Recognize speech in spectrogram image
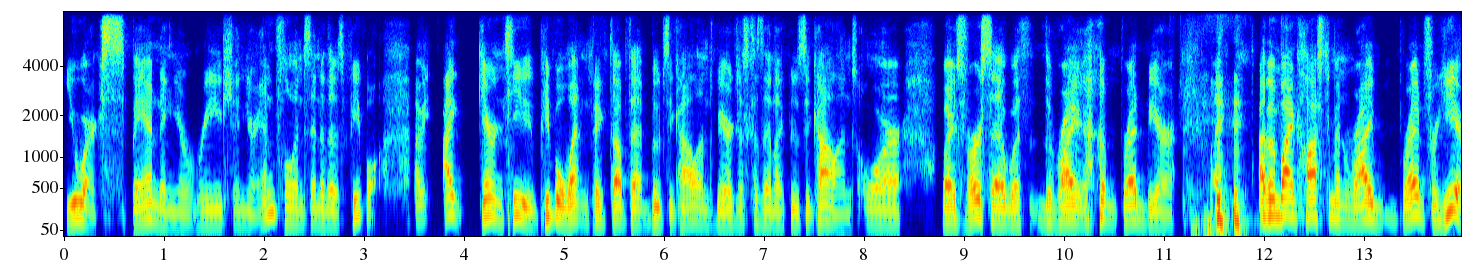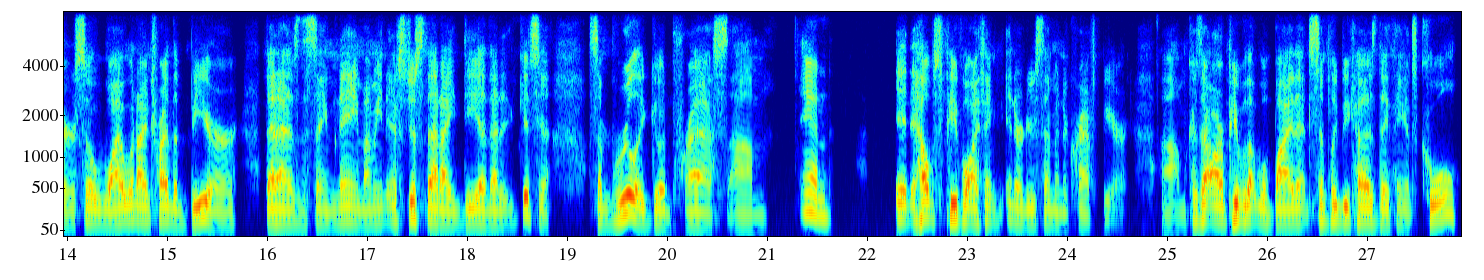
you are expanding your reach and your influence into those people. I mean, I guarantee you, people went and picked up that Bootsy Collins beer just because they like Bootsy Collins, or vice versa with the rye bread beer. Like I've been buying Klosterman rye bread for years, so why would I try the beer that has the same name? I mean, it's just that idea that it gets you some really good press, um, and it helps people, I think, introduce them into craft beer because um, there are people that will buy that simply because they think it's cool,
